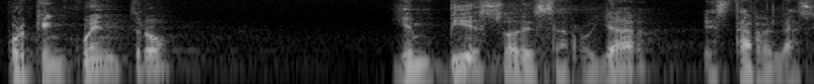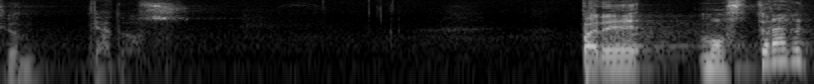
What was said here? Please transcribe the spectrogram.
porque encuentro y empiezo a desarrollar esta relación de a dos. Para mostrar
